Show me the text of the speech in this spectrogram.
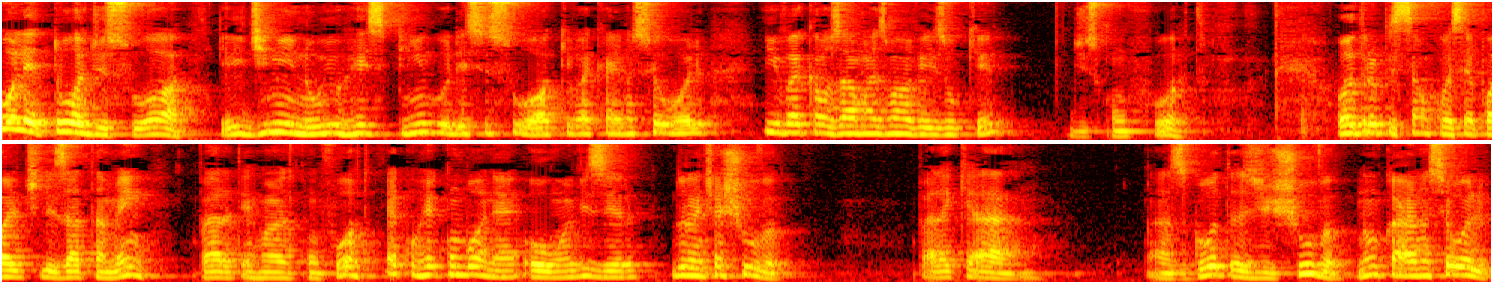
coletor de suor. Ele diminui o respingo desse suor que vai cair no seu olho e vai causar mais uma vez o que? Desconforto. Outra opção que você pode utilizar também para ter maior conforto é correr com boné ou uma viseira durante a chuva para que a, as gotas de chuva não caiam no seu olho,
